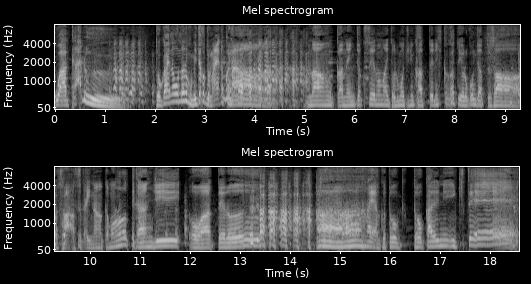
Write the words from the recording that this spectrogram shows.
わかる。都会の女の子見たことないのかななんか粘着性のない鳥持ちに勝手に引っかかって喜んじゃってさ、さすが田舎者って感じ。終わってる。ああ、早く都都会に生きて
